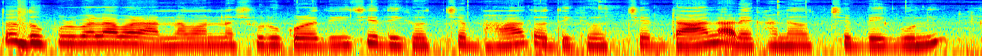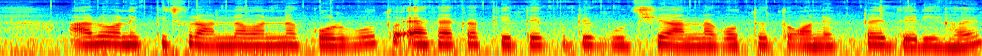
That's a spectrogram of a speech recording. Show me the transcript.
তো দুপুরবেলা আবার রান্না বান্না শুরু করে দিয়েছি। এদিকে হচ্ছে ভাত, ওদিকে হচ্ছে ডাল, আর এখানে হচ্ছে বেগুনি। আরও অনেক কিছু রান্না বান্না করব। তো একা একা কেটে কুটে গুছিয়ে রান্না করতে তো অনেকটাই দেরি হয়।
